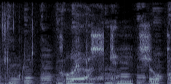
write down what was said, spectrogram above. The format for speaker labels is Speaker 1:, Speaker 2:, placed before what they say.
Speaker 1: Class teacher.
